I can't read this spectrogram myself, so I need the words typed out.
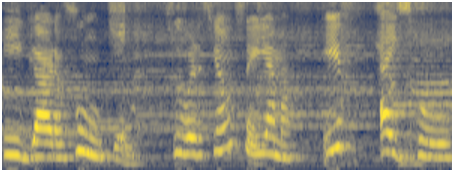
y Garfunkel. Su versión se llama If I Could.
